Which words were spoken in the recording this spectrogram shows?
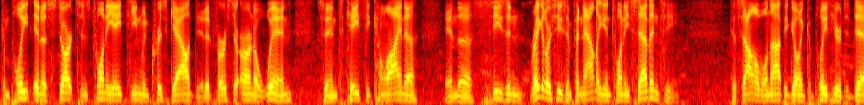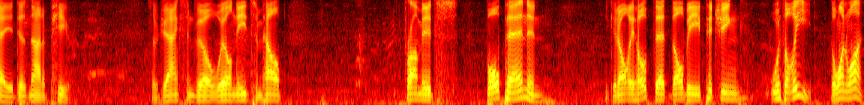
complete in a start since 2018 when Chris Gow did it. First to earn a win since Casey Kalina in the season regular season finale in 2017. Casala will not be going complete here today. It does not appear. So Jacksonville will need some help from its bullpen, and you can only hope that they'll be pitching with a lead. The 1 1.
